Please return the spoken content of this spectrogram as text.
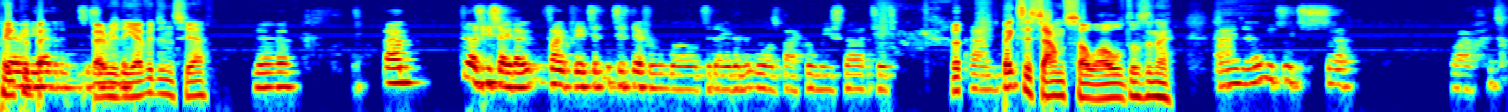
paper bury the evidence. Bury the evidence, yeah. Yeah. Um, as you say, though, thankfully it's a, it's a different world today than it was back when we started. Um, Makes it sound so old, doesn't it? I know it's it's uh, wow, it's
